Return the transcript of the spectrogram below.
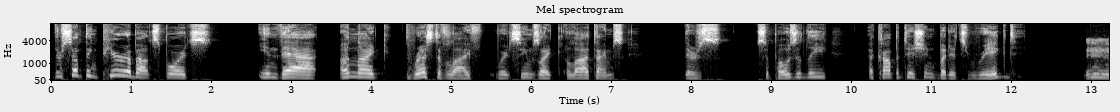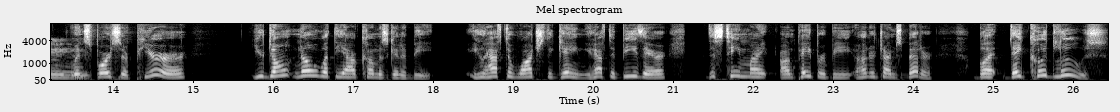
There's something pure about sports in that, unlike the rest of life, where it seems like a lot of times there's supposedly a competition, but it's rigged. Mm. When sports are pure, you don't know what the outcome is going to be. You have to watch the game. You have to be there. This team might, on paper, be 100 times better, but they could lose.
